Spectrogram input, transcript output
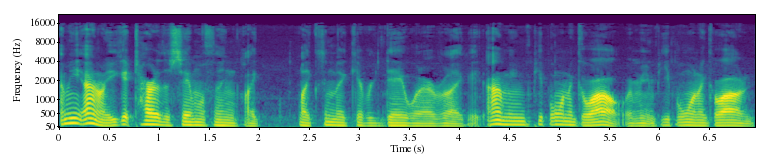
I mean, I don't know. You get tired of the same old thing, like like seem like every day, whatever. Like, I mean, people want to go out. I mean, people want to go out and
